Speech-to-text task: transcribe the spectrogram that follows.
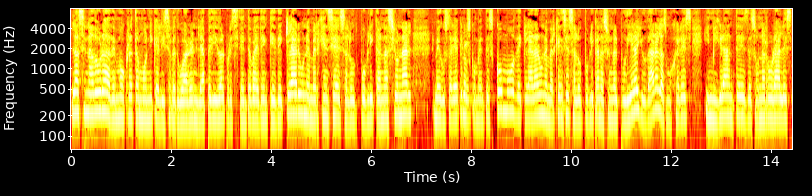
La senadora demócrata Mónica Elizabeth Warren le ha pedido al presidente Biden que declare una emergencia de salud pública nacional. Me gustaría que nos comentes cómo declarar una emergencia de salud pública nacional pudiera ayudar a las mujeres inmigrantes de zonas rurales.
